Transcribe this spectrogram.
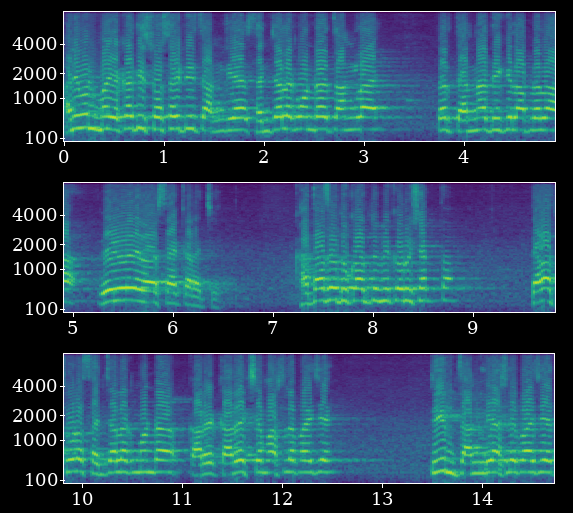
आणि मग मग एखादी सोसायटी चांगली आहे संचालक मंडळ चांगलं आहे तर त्यांना देखील आपल्याला वेगवेगळे व्यवसाय करायचे. खताचं दुकान तुम्ही करू शकता. त्याला थोडं संचालक मंडळ कार्य कार्यक्षम असलं पाहिजे. टीम चांगली असली पाहिजेत.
